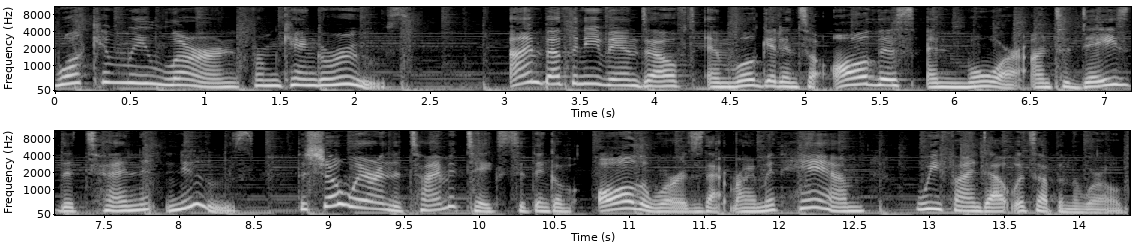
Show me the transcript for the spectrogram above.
what can we learn from kangaroos? I'm Bethany Van Delft, and we'll get into all this and more on today's The 10 News, the show where, in the time it takes to think of all the words that rhyme with ham, we find out what's up in the world.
